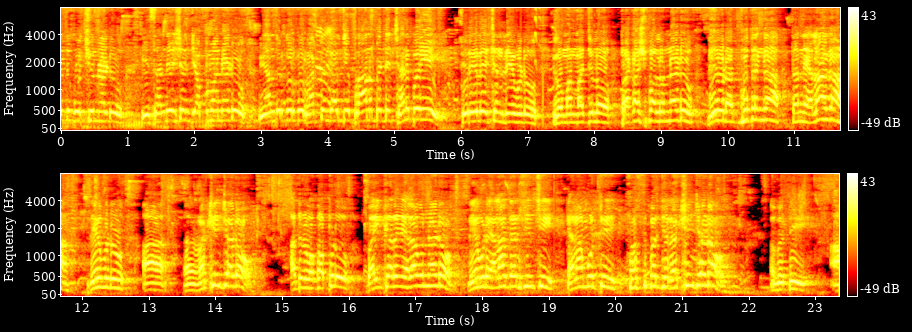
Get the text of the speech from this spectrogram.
ఎందుకు వచ్చి ఉన్నాడు. ఈ సందేశం చెప్పమన్నాడు. మీ అందరి కొరకు రక్తం కార్చి ప్రాణం పెట్టి చనిపోయి తిరిగి లేచిన దేవుడు. ఇగో మన మధ్యలో ప్రకాష్ పాల్ ఉన్నాడు. దేవుడు అద్భుతంగా తను ఎలాగా దేవుడు రక్షించాడో అతడు ఒకప్పుడు భయంకరంగా ఎలా ఉన్నాడో దేవుడు ఎలా దర్శించి ఎలా ముట్టి స్వస్థపరిచి రక్షించాడో. కాబట్టి ఆ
